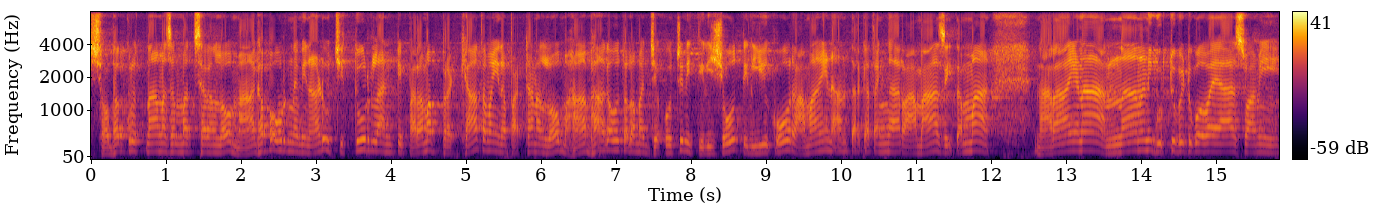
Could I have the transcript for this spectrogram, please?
శోభకృత్నామ సంవత్సరంలో మాఘ పౌర్ణమి నాడు చిత్తూరు లాంటి పరమ ప్రఖ్యాతమైన పట్టణంలో మహాభాగవతుల మధ్య కూర్చుని తెలిసో తెలియకో రామాయణాంతర్గతంగా రామ సీతమ్మ నారాయణ అన్నానని గుర్తుపెట్టుకోవయా స్వామి?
